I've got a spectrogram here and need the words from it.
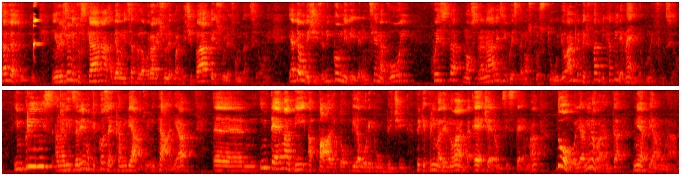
Salve a tutti. In Regione Toscana abbiamo iniziato a lavorare sulle partecipate e sulle fondazioni e abbiamo deciso di condividere insieme a voi questa nostra analisi, questo nostro studio, anche per farvi capire meglio come funziona. In primis analizzeremo che cosa è cambiato in Italia ehm, in tema di appalto di lavori pubblici, perché prima del 90 eh, c'era un sistema, dopo gli anni 90 ne abbiamo un altro.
